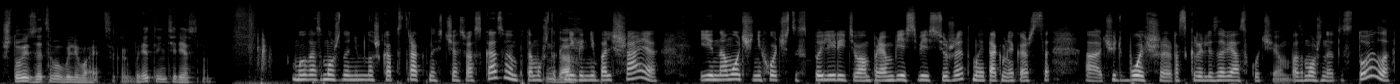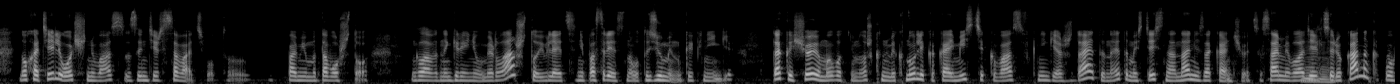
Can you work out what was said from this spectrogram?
что из этого выливается. Как бы это интересно. Мы, возможно, немножко абстрактно сейчас рассказываем, потому что да. книга небольшая, и нам очень не хочется спойлерить вам прям весь-весь сюжет. Мы и так, мне кажется, а, чуть больше раскрыли завязку, чем, возможно, это стоило, но хотели очень вас заинтересовать. Вот э, помимо того, что главная героиня умерла, что является непосредственно вот изюминкой книги, так еще и мы вот немножко намекнули, какая мистика вас в книге ожидает, и на этом, естественно, она не заканчивается. Сами владельцы mm-hmm. Рюкана, как вы,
